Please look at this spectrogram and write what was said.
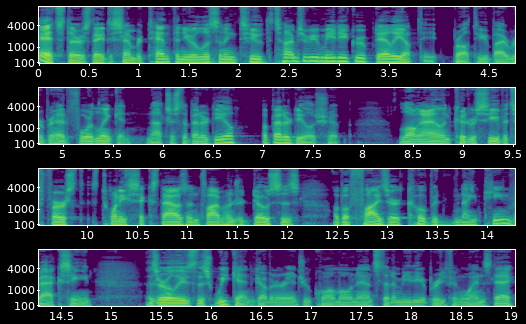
It's Thursday, December 10th, and you're listening to the Times Review Media Group Daily Update, brought to you by Riverhead Ford Lincoln. Not just a better deal, a better dealership. Long Island could receive its first 26,500 doses of a Pfizer COVID 19 vaccine as early as this weekend, Governor Andrew Cuomo announced at a media briefing Wednesday.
